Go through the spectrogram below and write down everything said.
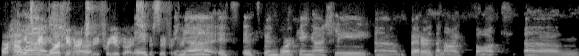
or how yeah, it's been working sure. actually for you guys it's, specifically yeah it's it's been working actually uh, better than i thought um,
